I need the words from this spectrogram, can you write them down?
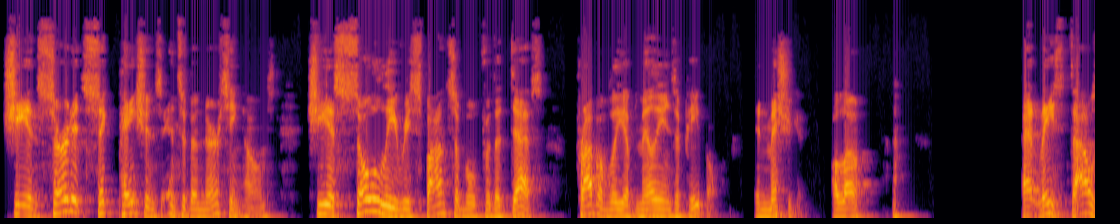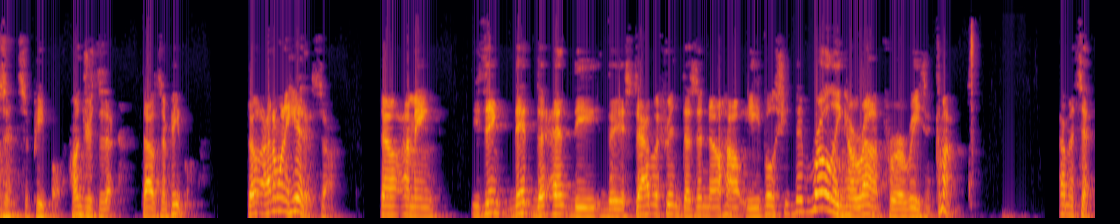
She inserted sick patients into the nursing homes. She is solely responsible for the deaths, probably of millions of people in Michigan alone. At least thousands of people, hundreds of thousands of people. So I don't want to hear this stuff. So I mean, you think that the uh, the the establishment doesn't know how evil she? They're rolling her out for a reason. Come on, common sense.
